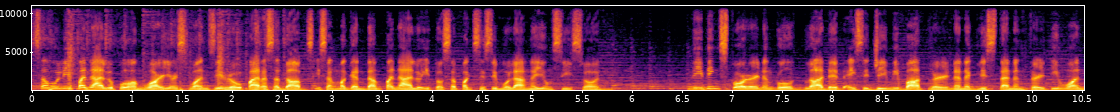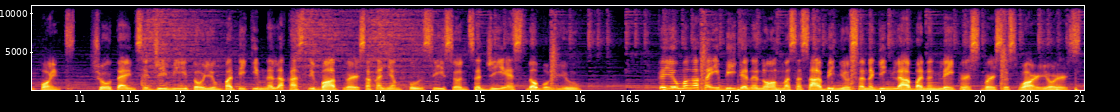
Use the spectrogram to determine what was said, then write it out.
Sa huli panalo po ang Warriors 1-0 para sa Dubs isang magandang panalo ito sa pagsisimula ngayong season. Leading scorer ng gold-blooded ay si Jimmy Butler na naglista ng 31 points. Showtime si Jimmy ito yung patikim na lakas ni Butler sa kanyang full season sa GSW. Kayong mga kaibigan ano ang masasabi nyo sa naging laban ng Lakers versus Warriors?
